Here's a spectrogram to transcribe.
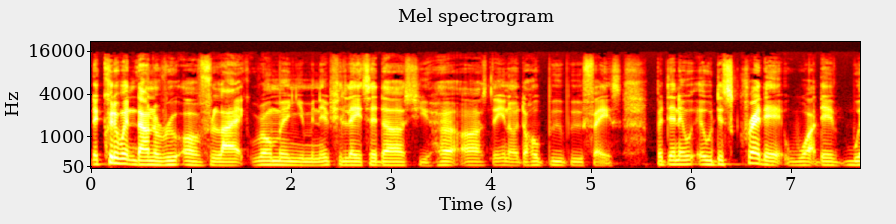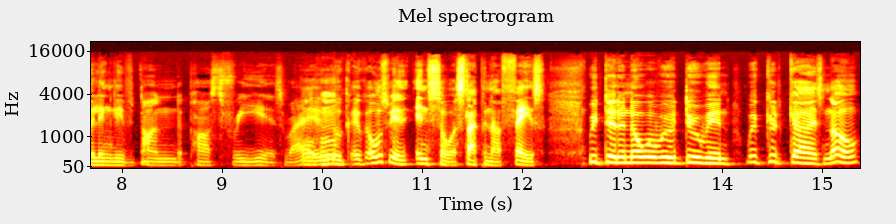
They could have went down the route of like Roman, you manipulated us, you hurt us, the, you know, the whole boo boo face. But then it, it would discredit what they've willingly have done the past three years, right? It, would, it would almost be an insult, a slap in our face. We didn't know what we were doing. We're good guys. No,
